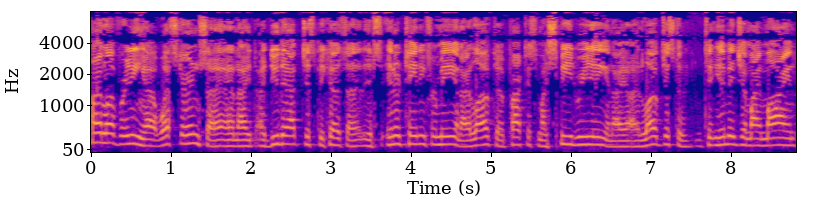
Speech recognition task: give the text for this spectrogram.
I love reading uh, westerns, uh, and I, I, do that just because uh, it's entertaining for me, and I love to practice my speed reading, and I, I love just to, to, image in my mind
